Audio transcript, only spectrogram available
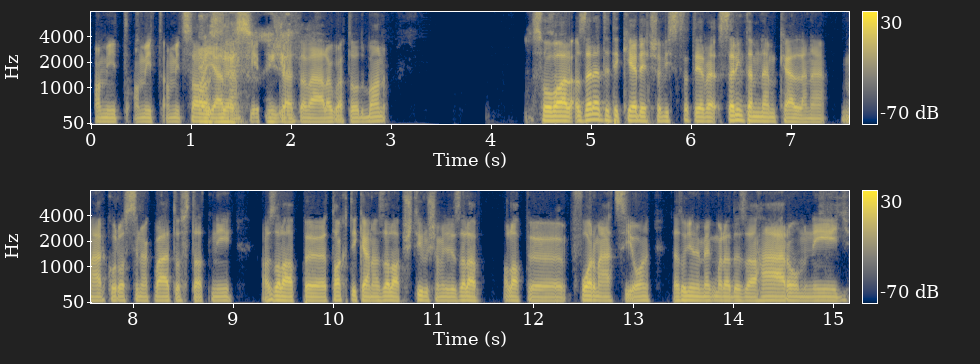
amit, amit, amit Szalai Ádám képviselt a válogatottban. Szóval az eredeti kérdésre visszatérve, szerintem nem kellene Márko Rosszinak változtatni az alap taktikán, az alap stíluson, vagy az alap, alap formáción, tehát ugyanúgy megmarad ez a 3-4-2-1,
